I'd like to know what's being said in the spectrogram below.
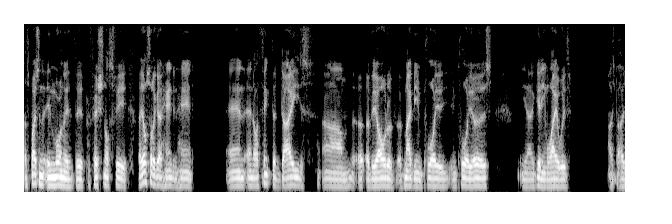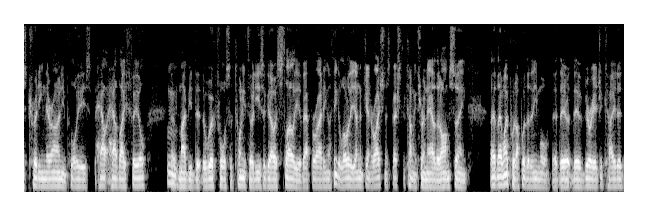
i suppose in, the, in more in the, the professional sphere they all sort of go hand in hand. And and I think the days um, of the old of, of maybe employee employers, you know, getting away with I suppose, treating their own employees how, how they feel. Mm. maybe the, the, workforce of 20, 30 years ago is slowly evaporating. I think a lot of the younger generation, especially coming through now that I'm seeing, they, they won't put up with it anymore. They're, they're, they're very educated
